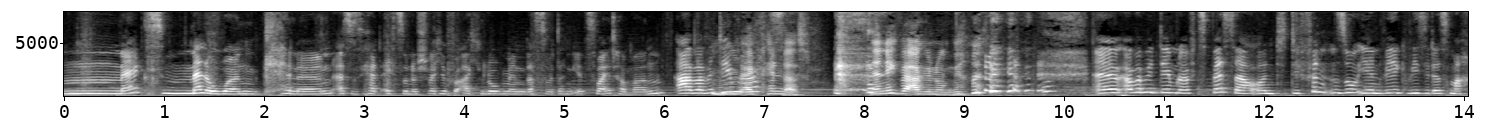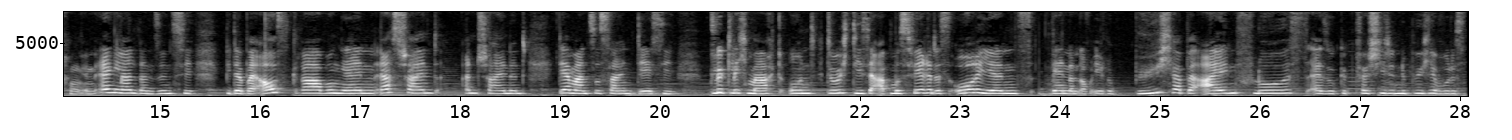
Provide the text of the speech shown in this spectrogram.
Max Mallowan kennen. Also sie hat echt so eine Schwäche für Archäologen, denn das wird dann ihr zweiter Mann. Aber mit dem Hm, läuft's- erkenn das. Nenn nicht wer Archäologen. Äh, aber mit dem läuft es besser und die finden so ihren Weg, wie sie das machen. In England, dann sind sie wieder bei Ausgrabungen. Das scheint anscheinend der Mann zu sein, der sie glücklich macht. Und durch diese Atmosphäre des Orients werden dann auch ihre Bücher beeinflusst. Also gibt verschiedene Bücher, wo das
